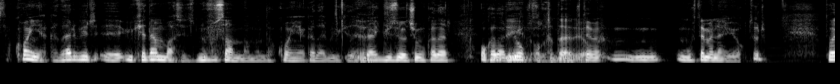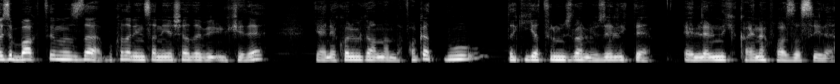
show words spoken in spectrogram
işte Konya kadar bir e, ülkeden bahsediyoruz. Nüfus anlamında Konya kadar bir ülkeden. Evet. Belki yüz ölçümü kadar o kadar Değil, yoktur. O kadar Muhtemel, yok. Muhtemelen yoktur. Dolayısıyla baktığımızda bu kadar insanın yaşadığı bir ülkede yani ekonomik anlamda fakat buradaki yatırımcıların özellikle ellerindeki kaynak fazlasıyla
